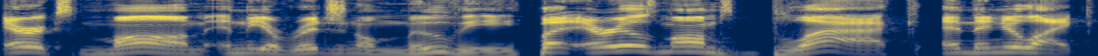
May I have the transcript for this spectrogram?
Eric's mom in the original movie, but Ariel's mom's black, and then you're like,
